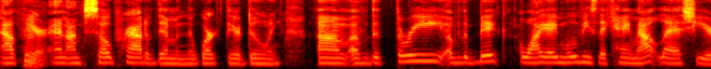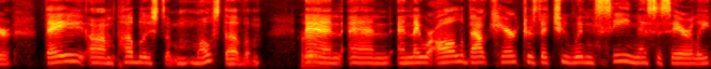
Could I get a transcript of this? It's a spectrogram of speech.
out hmm. there, hmm. and I'm so proud of them and the work they're doing. Um, of the three of the big YA movies that came out last year, they um, published most of them. Really? And and and they were all about characters that you wouldn't see necessarily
